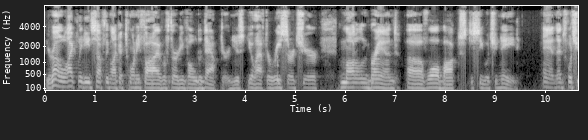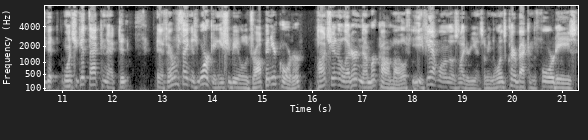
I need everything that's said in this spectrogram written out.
You're going to likely need something like a 25 or 30 volt adapter. You just, you'll have to research your model and brand of wall box to see what you need. And that's what you get, once you get that connected, if everything is working, you should be able to drop in your quarter, punch in a letter number combo. If you, if you have one of those later units, I mean, the ones clear back in the 40s,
